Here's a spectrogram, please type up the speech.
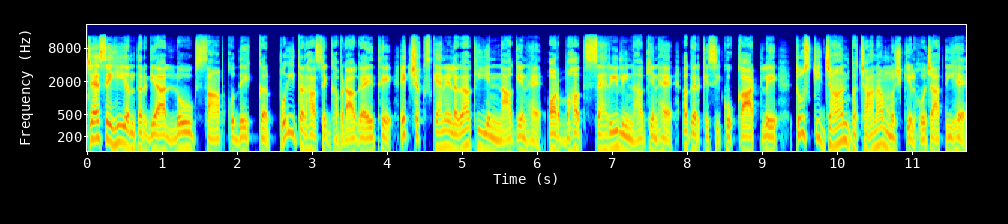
जैसे ही अंदर गया, लोग सांप को देखकर पूरी तरह से घबरा गए थे। एक शख्स कहने लगा कि ये नागिन है और बहुत सहरीली नागिन है। अगर किसी को काट ले तो उसकी जान बचाना मुश्किल हो जाती है।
